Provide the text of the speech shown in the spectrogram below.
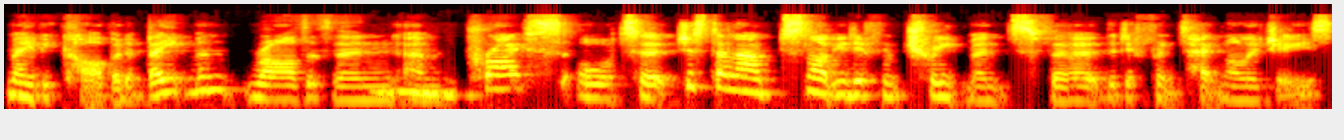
maybe carbon abatement rather than um, mm. price or to just allow slightly different treatments for the different technologies.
